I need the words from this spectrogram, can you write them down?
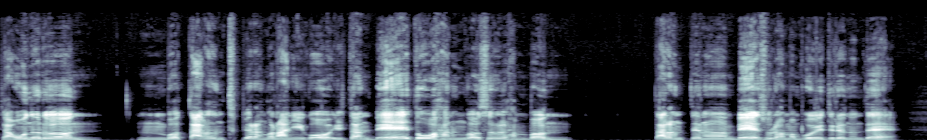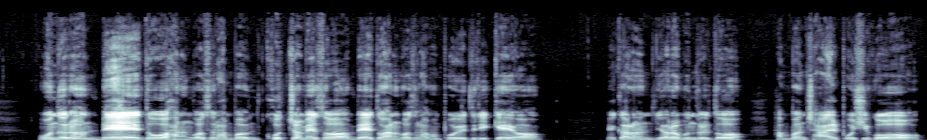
자, 오늘은 음, 뭐 다른 특별한 건 아니고 일단 매도하는 것을 한번 다른 때는 매수를 한번 보여드렸는데 오늘은 매도하는 것을 한번 고점에서 매도하는 것을 한번 보여드릴게요. 그러니까는 여러분들도 한번 잘 보시고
